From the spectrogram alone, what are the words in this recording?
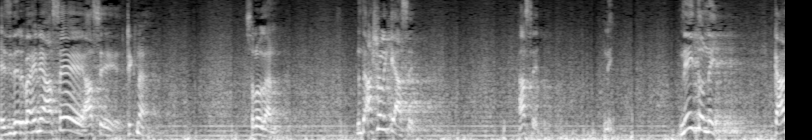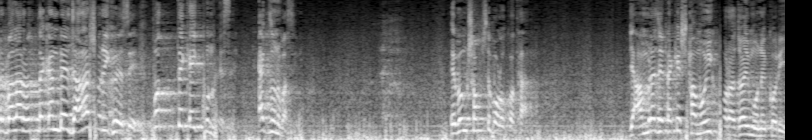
এজিদের বাহিনী আছে আছে, ঠিক না? স্লোগান। কিন্তু আসলে কি আছে? আছে? নেই। নেই তো নেই। কারবালার হত্যাকাণ্ডে যারা শরিক হয়েছে, প্রত্যেকেই খুন হয়েছে, একজনও বাসি এবং সবচেয়ে বড় কথা, যে আমরা যেটাকে সাময়িক পরাজয় মনে করি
